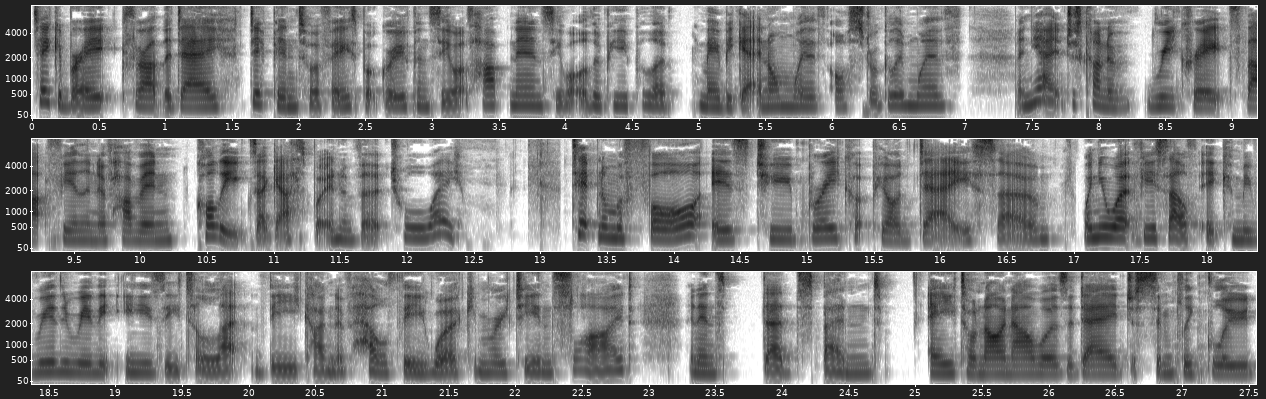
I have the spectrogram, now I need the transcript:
take a break throughout the day, dip into a Facebook group and see what's happening, see what other people are maybe getting on with or struggling with. And yeah, it just kind of recreates that feeling of having colleagues, I guess, but in a virtual way. Tip number four is to break up your day. So, when you work for yourself, it can be really, really easy to let the kind of healthy working routine slide and instead spend eight or nine hours a day just simply glued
